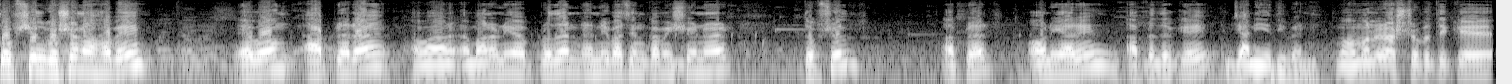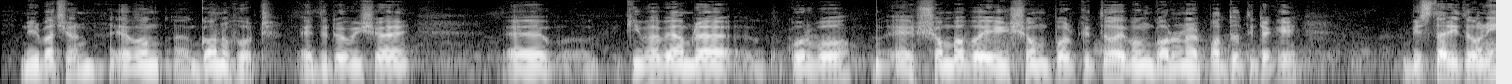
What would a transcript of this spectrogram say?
তফসিল ঘোষণা হবে এবং আপনারা মাননীয় প্রধান নির্বাচন কমিশনার তফসিল আপনার অনিয়ারে আপনাদেরকে জানিয়ে দিবেন। মহামান্য রাষ্ট্রপতিকে নির্বাচন এবং গণভোট, এই দুটো বিষয় কীভাবে আমরা করব সম্ভাব্য এই সম্পর্কিত এবং গণনার পদ্ধতিটাকে বিস্তারিত উনি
